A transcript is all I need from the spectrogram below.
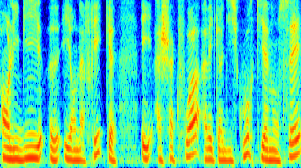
en Libye et en Afrique, et à chaque fois avec un discours qui annonçait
